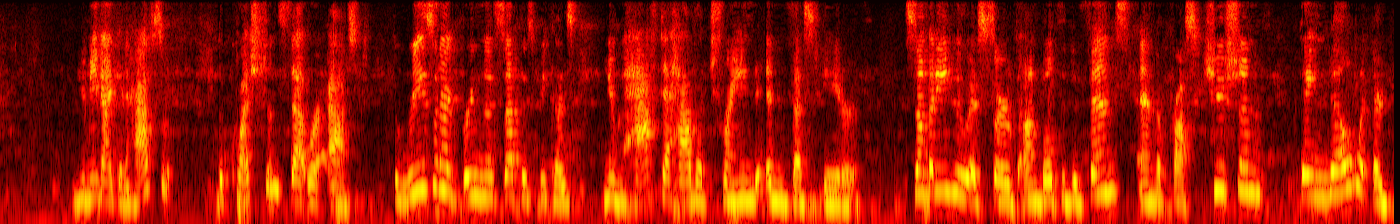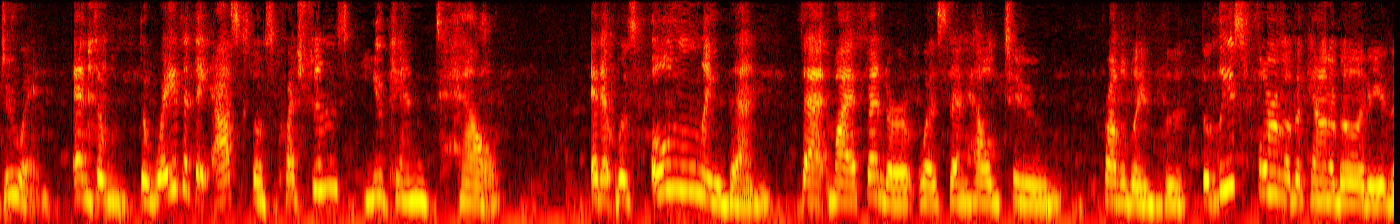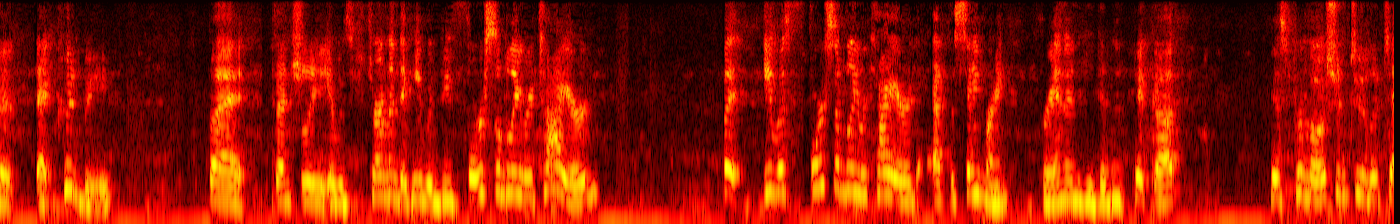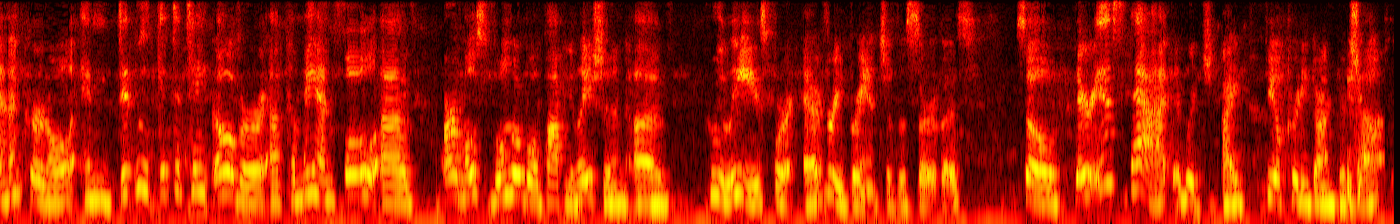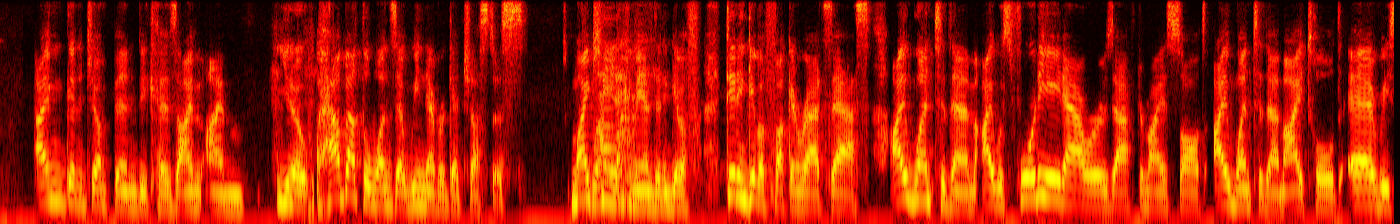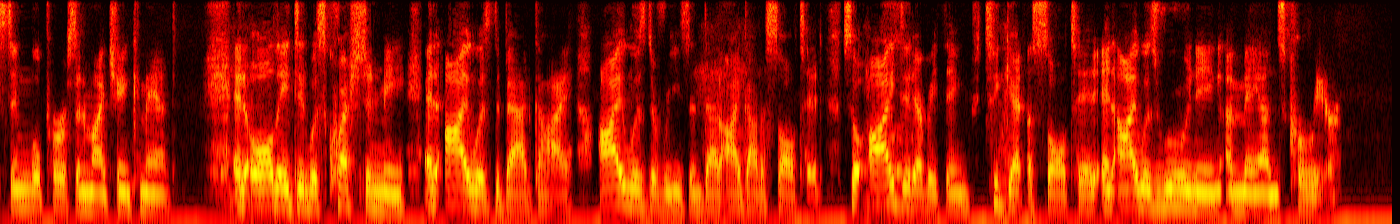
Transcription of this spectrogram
You mean I can have some? The questions that were asked. The reason I bring this up is because you have to have a trained investigator, somebody who has served on both the defense and the prosecution. They know what they're doing. And the, the way that they ask those questions, you can tell. And it was only then that my offender was then held to probably the, the least form of accountability that, that could be. But eventually it was determined that he would be forcibly retired. But he was forcibly retired at the same rank. Granted, he didn't pick up his promotion to lieutenant colonel, and he didn't get to take over a command full of our most vulnerable population of coolies for every branch of the service. So there is that, which I feel pretty darn good about. I'm going to jump in because I'm, I'm, you know, how about the ones that we never get justice? My chain of command didn't give a didn't give a fucking rat's ass. I went to them. I was 48 hours after my assault. I went to them. I told every single person in my chain command and all they did was question me and i was the bad guy i was the reason that i got assaulted so i did everything to get assaulted and i was ruining a man's career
